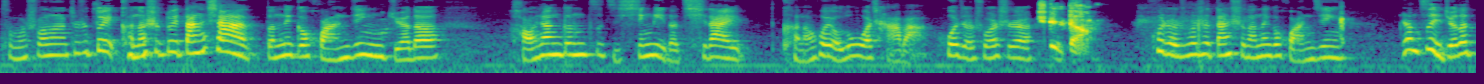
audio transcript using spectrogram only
怎么说呢？就是对，可能是对当下的那个环境觉得好像跟自己心里的期待可能会有落差吧，或者说是是的，或者说是当时的那个环境，让自己觉得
